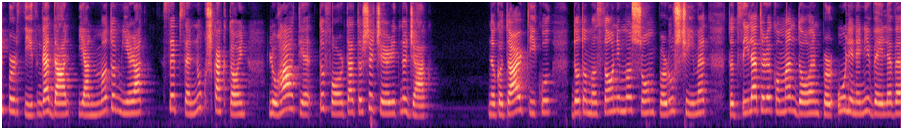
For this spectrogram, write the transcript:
i përthith ngadalë janë më të mirat sepse nuk shkaktojnë luhatje të forta të sheqerit në gjak. Në këtë artikull do të mësoni më shumë për ushqimet të cilat rekomandohen për uljen e niveleve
